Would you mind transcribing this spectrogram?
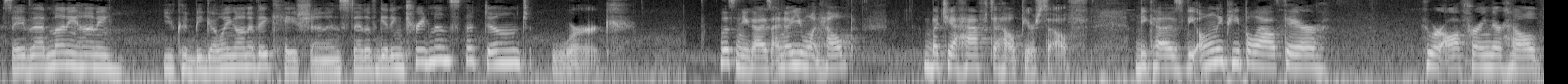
Save that money, honey. You could be going on a vacation instead of getting treatments that don't work. Listen, you guys, I know you want help, but you have to help yourself because the only people out there who are offering their help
